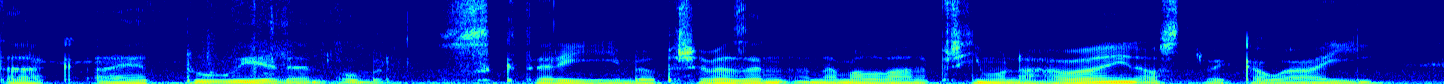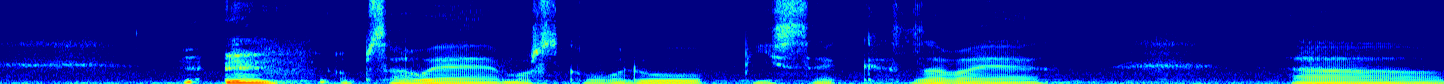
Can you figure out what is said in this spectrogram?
Tak a je tu jeden obraz, který byl převezen a namalován přímo na Havaj, na ostrově Kauai. Obsahuje mořskou vodu, písek z Havaje. A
